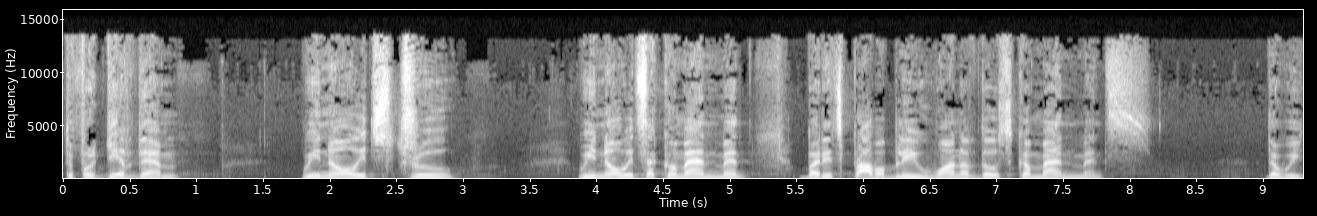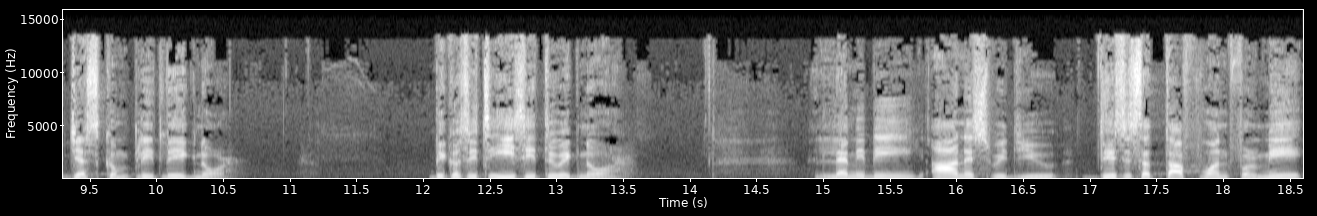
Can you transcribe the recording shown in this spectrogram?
to forgive them, we know it's true we know it's a commandment, but it's probably one of those commandments that we just completely ignore because it's easy to ignore. Let me be honest with you. This is a tough one for me,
